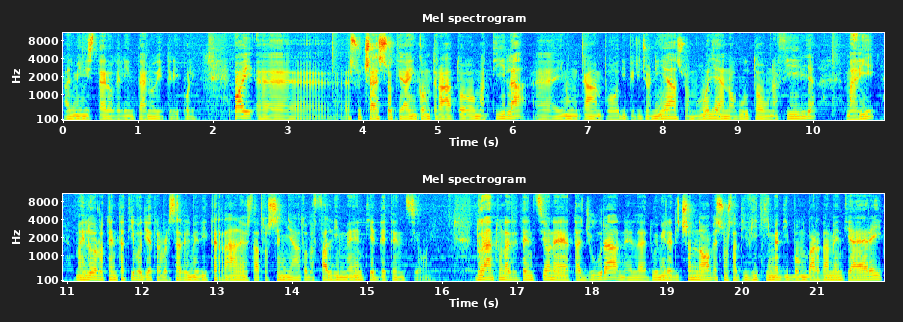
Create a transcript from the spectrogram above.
al Ministero dell'Interno di Tripoli. Poi eh, è successo che ha incontrato Matila eh, in un campo di prigionia, sua moglie, hanno avuto una figlia, Marie, ma il loro tentativo di attraversare il Mediterraneo è stato segnato da fallimenti e detenzioni. Durante una detenzione a Tajura nel 2019 sono stati vittime di bombardamenti aerei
